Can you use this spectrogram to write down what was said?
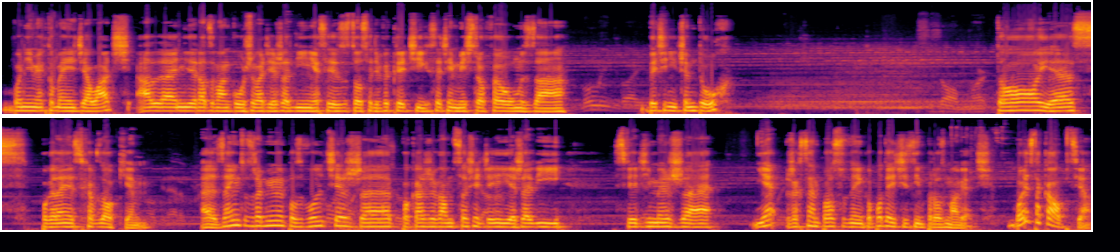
bo nie wiem jak to będzie działać, ale nie radzę wam go używać, jeżeli nie chcecie zostać wykryci i chcecie mieć trofeum za bycie niczym duch. To jest pogadanie z Hevlockiem. Ale zanim to zrobimy, pozwólcie, że pokażę wam, co się dzieje, jeżeli stwierdzimy, że nie, że chcemy po prostu do niego podejść i z nim porozmawiać. Bo jest taka opcja.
